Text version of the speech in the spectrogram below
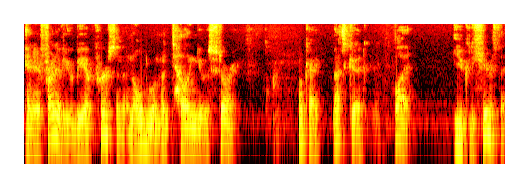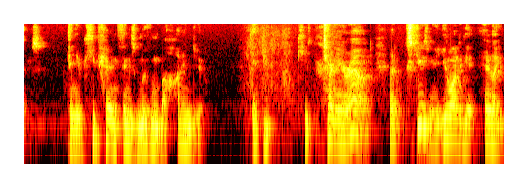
and in front of you would be a person, an old woman, telling you a story. Okay, that's good. But you could hear things, and you keep hearing things moving behind you. And you keep turning around. And, Excuse me, you want to get, and like,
